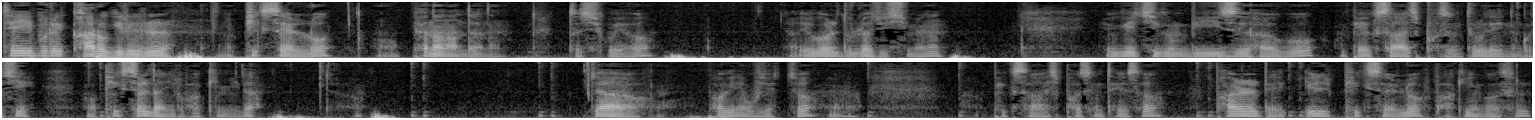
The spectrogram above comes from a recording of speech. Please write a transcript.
테이블의 가로 길이를 픽셀로 어, 변환한다는 뜻이고요. 자, 이걸 눌러주시면은 여기 지금 위즈하고 140%로 되어 있는 것이 어, 픽셀 단위로 바뀝니다. 자, 자 확인해 보셨죠? 140%에서 801 픽셀로 바뀐 것을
